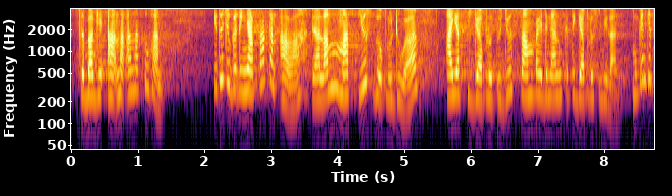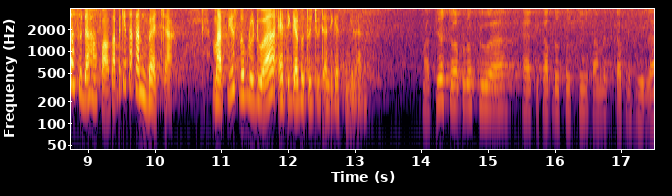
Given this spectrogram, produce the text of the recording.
sebagai anak-anak Tuhan. Itu juga dinyatakan Allah dalam Matius 22 ayat 37 sampai dengan ke-39. Mungkin kita sudah hafal, tapi kita akan baca. Matius 22 ayat 37 dan 39. Matius 22 ayat 37 sampai 39.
